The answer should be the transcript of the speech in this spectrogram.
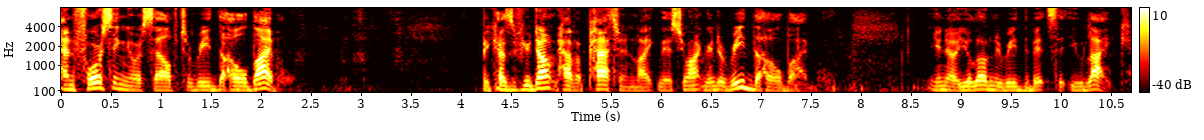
and forcing yourself to read the whole Bible. Because if you don't have a pattern like this, you aren't going to read the whole Bible. You know, you'll only read the bits that you like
